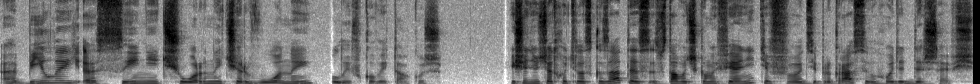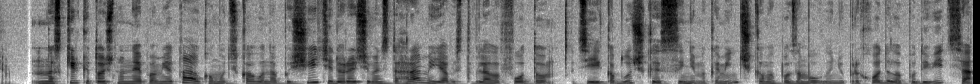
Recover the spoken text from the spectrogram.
е, білий, е, синій, чорний, червоний, оливковий також. І ще, дівчат, хотіла сказати, з вставочками фіанітів ці прикраси виходять дешевші. Наскільки точно не пам'ятаю, кому цікаво, напишіть. І, до речі, в інстаграмі я виставляла фото цієї каблучки з синіми камінчиками по замовленню приходила. Подивіться,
